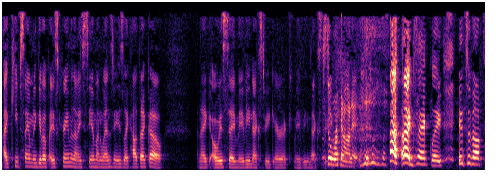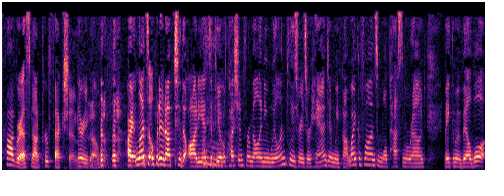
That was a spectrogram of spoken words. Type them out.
I keep saying I'm going to give up ice cream, and then I see him on Wednesday. He's like, "How'd that go?" And I always say, maybe next week, Eric, maybe next Still week. Still working on it. exactly. It's about progress, not perfection. There you go. All right, let's open it up to the audience. If you have a question for Melanie Whelan, please raise your hand, and we've got microphones, and we'll pass them around, make them available.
